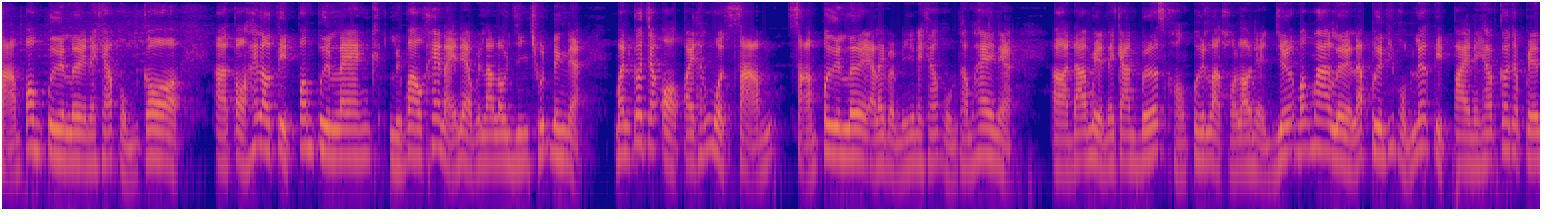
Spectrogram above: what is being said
สามป้อมปืนเลยนะครับผมก็ต่อให้เราติดป้อมปืนแรงหรือเบาแค่ไหนเนี่ยเวลาเรายิงชุดหนึ่งเนี่ยมันก็จะออกไปทั้งหมด 3 3 ปืนเลยอะไรแบบนี้นะครับผมทำให้เนี่ยดาเมจในการเบิร์สของปืนหลักของเราเนี่ยเยอะมากๆเลย และปืนที่ผมเลือกติดไปนะครับก็จะเป็น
